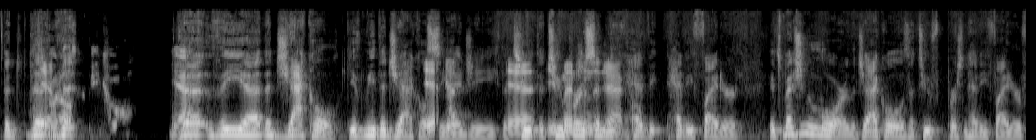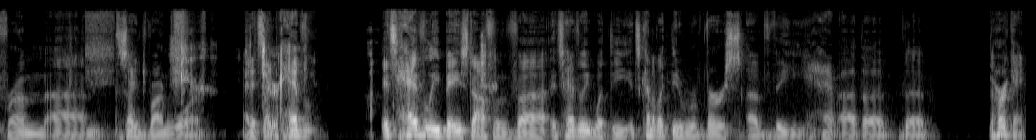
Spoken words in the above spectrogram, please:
The That would the, also be cool. Yeah. the the, uh, the jackal. Give me the jackal. Yeah. CIG. The Yeah, two the you've two mentioned the person heavy heavy fighter. It's mentioned in lore. The jackal is a two person heavy fighter from um, the Second Tevarin War, and it's like heavy. It's heavily based off of. Uh, it's heavily what the. It's kind of like the reverse of the uh, the the the hurricane.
